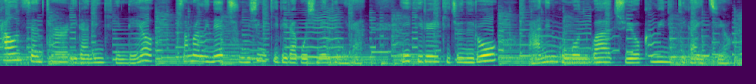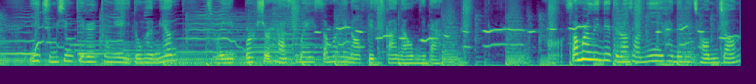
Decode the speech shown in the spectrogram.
타운센터이라는 길인데요. 썸머린의 중심길이라 보시면 됩니다. 이 길을 기준으로 많은 공원과 주요 커뮤니티가 있지요. 이 중심길을 통해 이동하면 저희 Berkshire Hathaway Summerlin 오피스가 나옵니다. 서멀린에 들어서니 하늘이 점점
